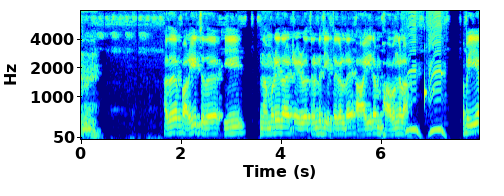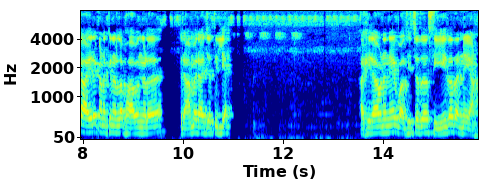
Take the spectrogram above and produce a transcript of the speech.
അത് പറയിച്ചത് ഈ നമ്മുടേതായിട്ട് എഴുപത്തിരണ്ട് ചീത്തകളുടെ ആയിരം ഭാവങ്ങളാണ്. അപ്പം ഈ ആയിരക്കണക്കിനുള്ള ഭാവങ്ങൾ രാമരാജ്യത്തില്ല. അഹിരാവണനെ വധിച്ചത് സീത തന്നെയാണ്.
